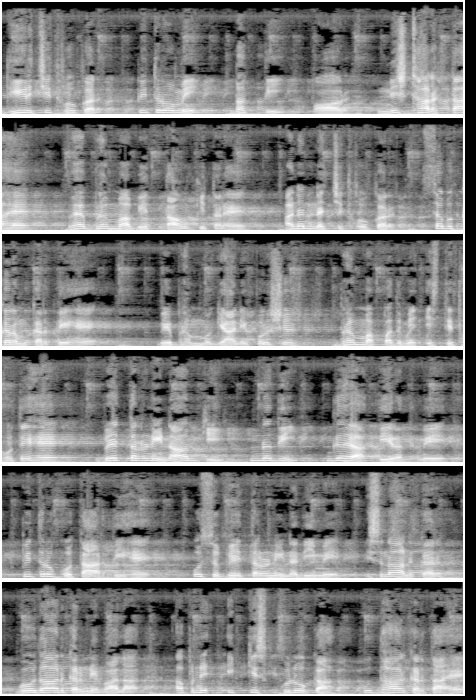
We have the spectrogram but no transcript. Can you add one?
धीर चित होकर पितरों में भक्ति और निष्ठा रखता है, वह ब्रह्मा वेदताओं की तरह अनन्य चित होकर सब कर्म करते हैं। वे ब्रह्म ज्ञानी पुरुष ब्रह्म पद में स्थित होते हैं। वे तरणी नाम की नदी गया तीर्थ में पितरों को तारती है। उस वेतरणी नदी में स्नान कर गोदान करने वाला अपने 21 कुलों का उद्धार करता है।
